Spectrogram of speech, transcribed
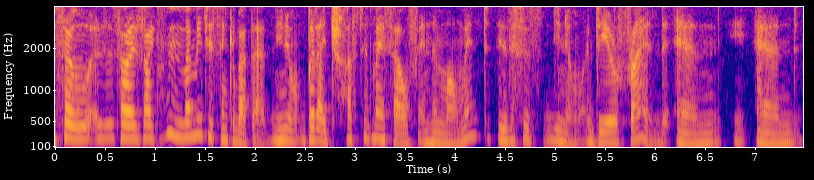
so so I was like, hmm, let me just think about that, you know. But I trusted myself in the moment. This is you know a dear friend, and and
